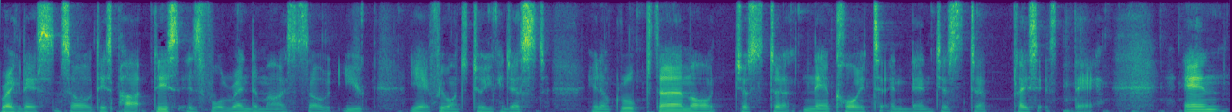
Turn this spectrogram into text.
break this. So this part, this is for randomized. So you, yeah, if you want to, you can just, you know, group them or just uh, name call it and then just uh, places there. And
